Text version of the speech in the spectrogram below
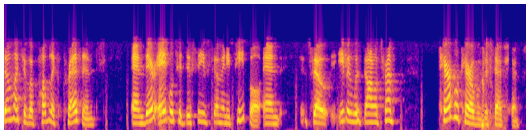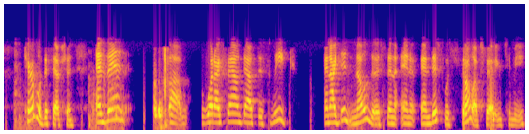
so much of a public presence and they're able to deceive so many people. And so even with Donald Trump, terrible, terrible deception, terrible deception. And then uh, what I found out this week, and I didn't know this, and and and this was so upsetting to me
